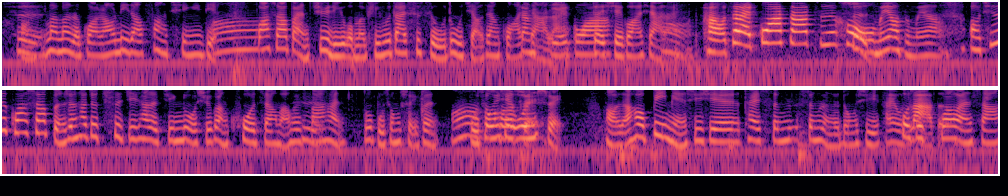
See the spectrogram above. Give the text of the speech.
是。慢慢的刮，然后力道放轻一点，哦。刮痧板距离我们皮肤大概四十五度角这样刮下来，斜刮，对，斜刮下来。好，再来刮痧之后我们要怎么样？哦，其实刮痧本身它就刺激它的经络血管扩张嘛，会发汗，多补充水分，补充一些温水。好，然后避免是一些太生生冷的东西，还有或是刮完痧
